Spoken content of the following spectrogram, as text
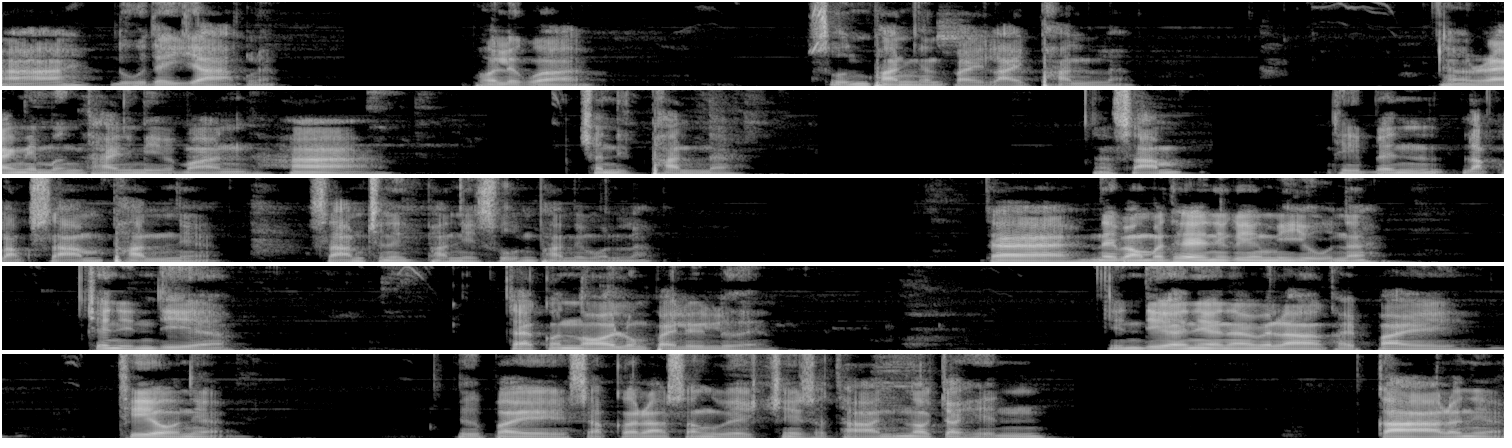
หาดูได้ยากแล้ว เพราะเรียกว่าสูญพันธุ์กันไปหลายพันแล้วแรงในเมืองไทยมีประมาณห้าชนิดพันธุ์นะสามที่เป็นหลักๆสามพันเนี่ยสามชนิดพันธุ์นี่ศูนย์พันไปหมดแล้ว แต่ในบางประเทศนี่ก็ยังมีอยู่นะ เช่นอินเดีย แต่ก็น้อยลงไปเรื่อยๆ อินเดียเนี่ยนะเวลาใครไปเที่ยวเนี่ยหรือไปสักการะสังเวชสถานนอกจากเห็นกาแล้วเนี่ย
